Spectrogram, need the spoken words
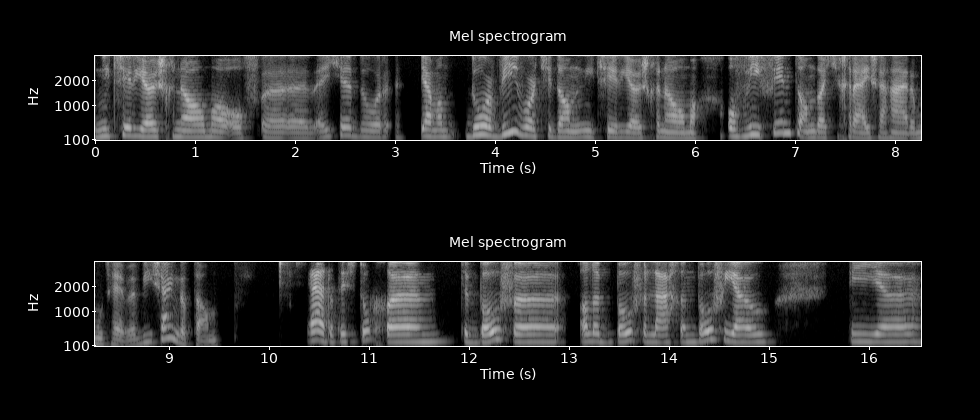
niet serieus genomen of uh, weet je, door, ja, want door wie word je dan niet serieus genomen? Of wie vindt dan dat je grijze haren moet hebben? Wie zijn dat dan? Ja, dat is toch de boven, alle bovenlagen boven jou die, uh,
